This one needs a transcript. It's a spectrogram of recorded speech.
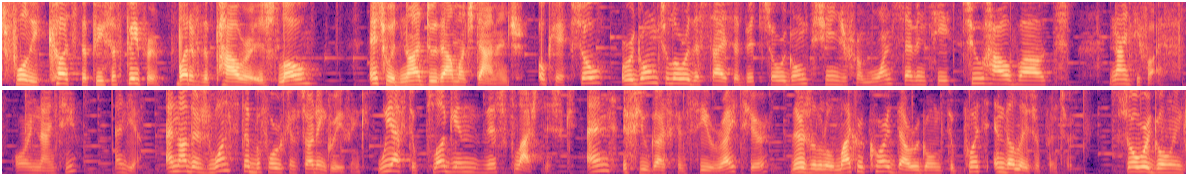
fully cut the piece of paper. But if the power is low, it would not do that much damage. Okay, so we're going to lower the size a bit. So we're going to change it from 170 to how about 95 or 90 and yeah. And now there's one step before we can start engraving. We have to plug in this flash disk. And if you guys can see right here, there's a little micro microcard that we're going to put in the laser printer. So we're going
